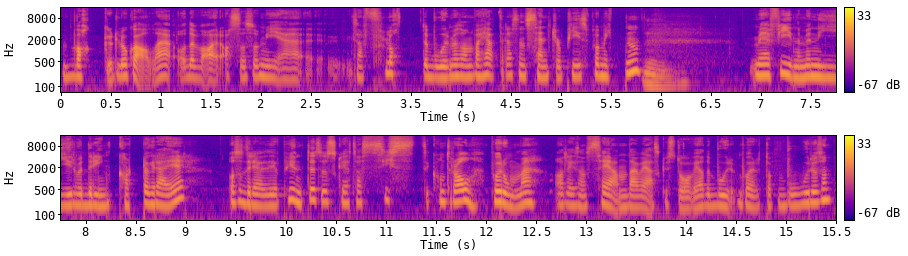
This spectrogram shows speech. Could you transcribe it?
Vakkert lokale. Og det var altså så mye liksom, flotte bord med sånn, hva heter det, sånn centerpiece på midten. Mm. Med fine menyer og drinkkart og greier. Og så drev de og pyntet, så skulle jeg ta siste kontroll på rommet. At liksom scenen der hvor jeg skulle stå, vi hadde båret opp bord og sånn.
